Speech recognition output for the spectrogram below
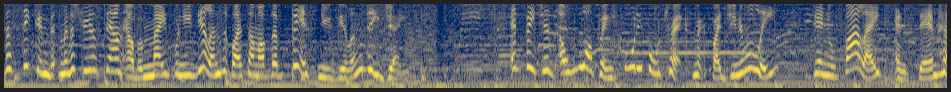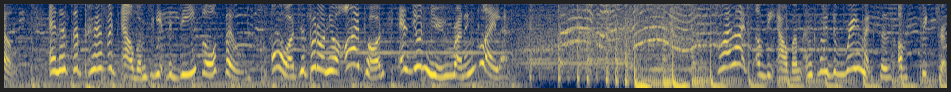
The second Ministry of Sound album made for New Zealand by some of the best New Zealand DJs. It features a whopping 44 tracks mixed by General Lee, Daniel Farley, and Sam Hill, and is the perfect album to get the D floor filled or to put on your iPod as your new running playlist. Highlights of the album include the remixes of Spectrum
